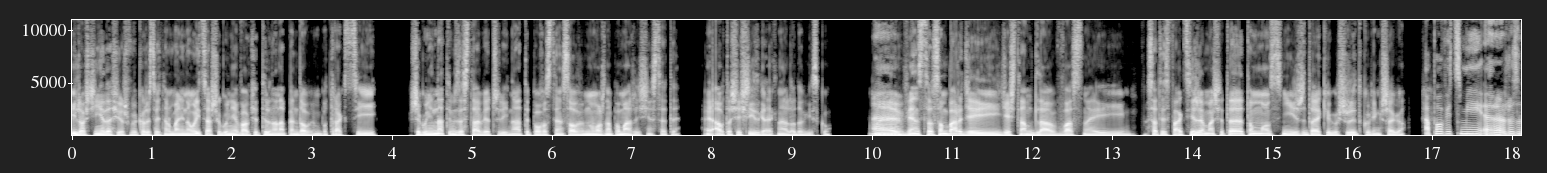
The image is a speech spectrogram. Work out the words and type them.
ilości nie da się już wykorzystać normalnie na ulicy, a szczególnie w aucie tylno-napędowym, bo trakcji, szczególnie na tym zestawie, czyli na typowo stensowym, no można pomarzyć niestety. E, Auto się ślizga jak na lodowisku. E, E. Więc to są bardziej gdzieś tam dla własnej satysfakcji, że ma się tę moc niż do jakiegoś użytku większego. A powiedz mi, e, roz,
